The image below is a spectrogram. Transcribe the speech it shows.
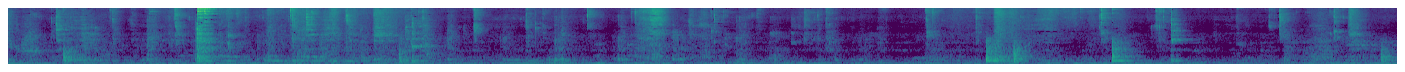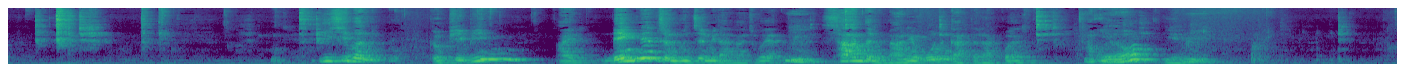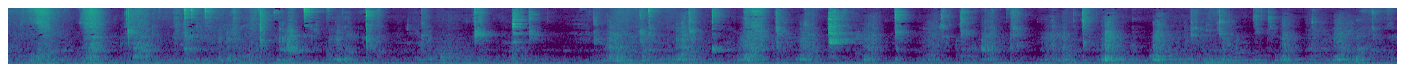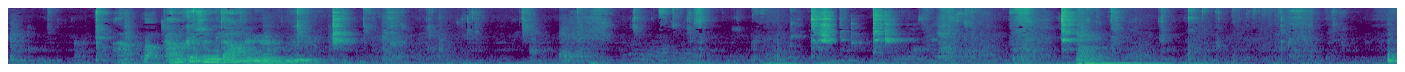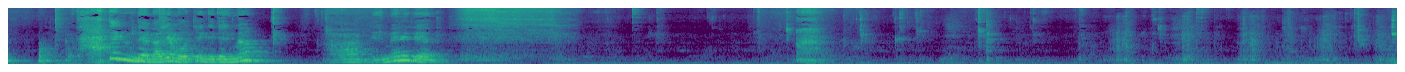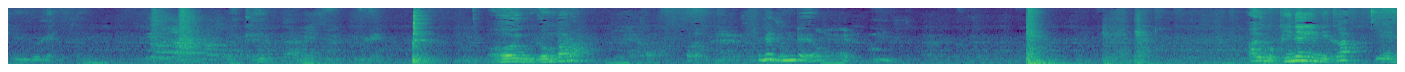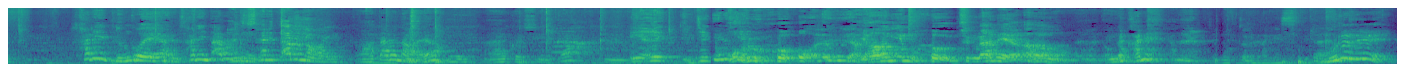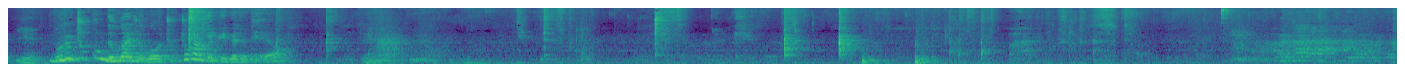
이 집은 그 비빔, 아니, 냉면 전문점이라 가지고요. 사람들이 많이 오는 것 같더라고요. 아, 그래요? 예. 잘 먹겠습니다. 음. 네, 마지막 못된 게 냉면? 아, 냉면에 대한. 물레. 이렇게. 물레. 어이구, 면 봐라. 예. 아이고, 비냉입니까? 예. 살이 넣은 거예요? 아니면 살이 따로 아니 넣은 거예요? 살이 따로 나와요. 아, 따로 나와요? 예. 아, 그렇습니까? 음. 예, 예, 저, 어이구, 아이고야. 양이 뭐 엄청나네요. 어, 넉넉하네. 양이. 먹도록 하겠습니다. 물을, 예. 물을 조금 넣어가지고 촉촉하게 비벼도 돼요.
